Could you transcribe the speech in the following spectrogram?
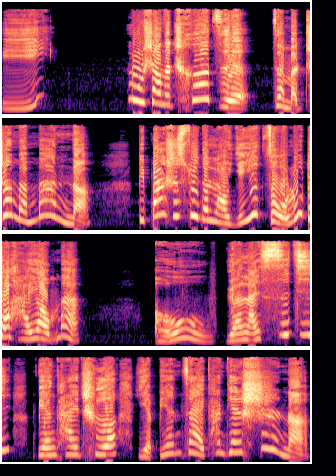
咦？路上的车子怎么这么慢呢？比八十岁的老爷爷走路都还要慢。哦，原来司机边开车也边在看电视呢。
